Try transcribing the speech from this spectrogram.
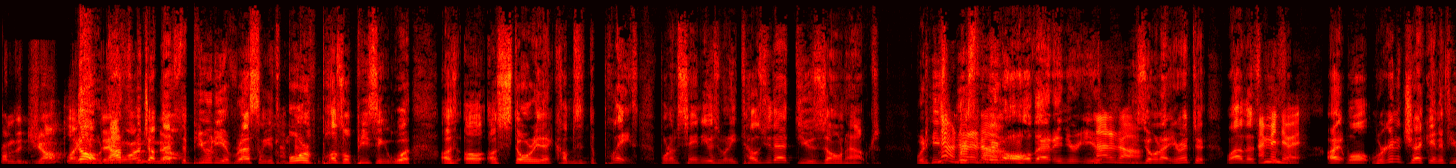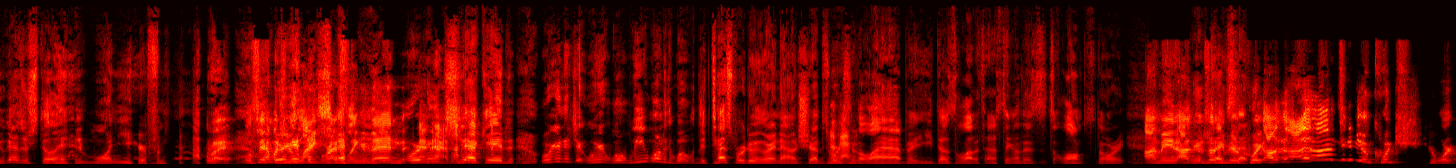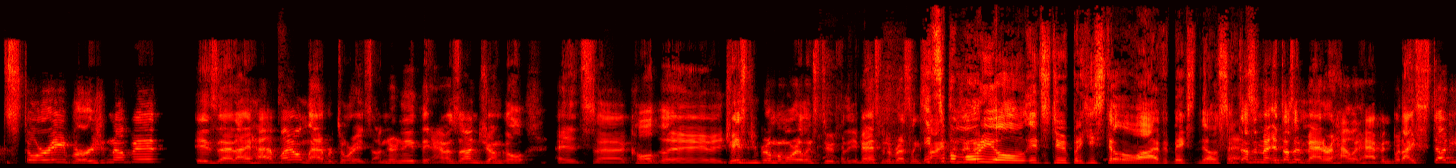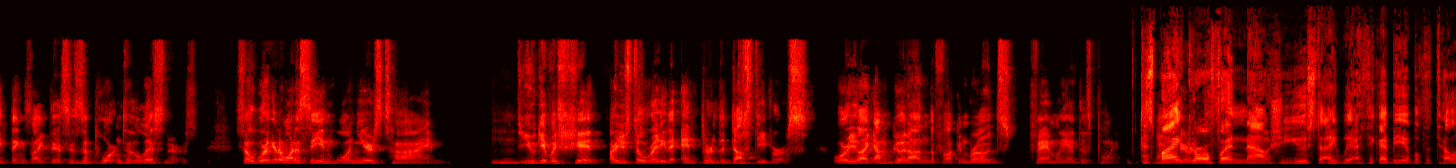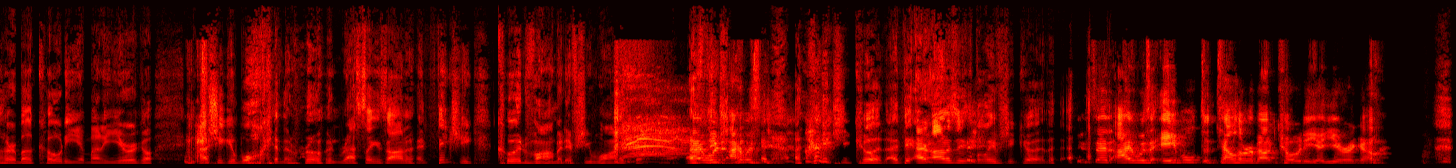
From the jump, like no, day not from one? the jump. No, That's the beauty no. of wrestling. It's more of puzzle piecing what a, a, a story that comes into place. What I'm saying to you is when he tells you that, do you zone out? When he's No, whispering all. all that in your ear, Not at all. You zone out. You're into it. Wow, that's I'm into it. All right, well, we're gonna check in if you guys are still in one year from now. Right. We'll see how much you like check- wrestling then. We're gonna Natalie. check in. We're gonna check. We're what we wanted. What the test we're doing right now. And Shebs works Okay. in a lab. He does a lot of testing on this. It's a long story. I mean, We're I'm just gonna give you a quick. I'll, I'll I'll just give you a quick short story version of it. Is that I have my own laboratory. It's underneath the Amazon jungle. It's uh, called the Jason Jupiter Memorial Institute for the Advancement of Wrestling Science. It's Sciences. a and it- memorial institute, but he's still alive. It makes no It sense. doesn't. It doesn't matter how it happened, but I study things like this. It's important to the listeners. So we're gonna want to see in one year's time. Mhm. Do you give a shit? Are you still ready to enter the Dustyverse, or are you like I'm good on the fucking Rhodes family at this point? Because Okay. my Serious. girlfriend now, she used to. I, I think I'd be able to tell her about Cody about a year ago, and now she can walk in the room and wrestling's on, and I think she could vomit if she wanted to. I think would. she- I was. I think she could. I think. I honestly believe she could. You said I was able to tell her about Cody a year ago.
